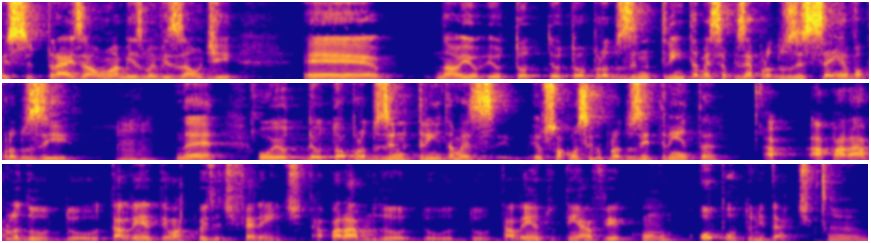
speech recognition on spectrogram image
isso traz uma mesma visão de é, não, eu, eu, tô, eu tô produzindo 30, mas se eu quiser produzir 100, eu vou produzir. Uhum. Né? Ou eu, eu tô produzindo 30, mas eu só consigo produzir 30. A, a parábola do, do talento é uma coisa diferente. A parábola do, do, do talento tem a ver com oportunidade. Ah.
